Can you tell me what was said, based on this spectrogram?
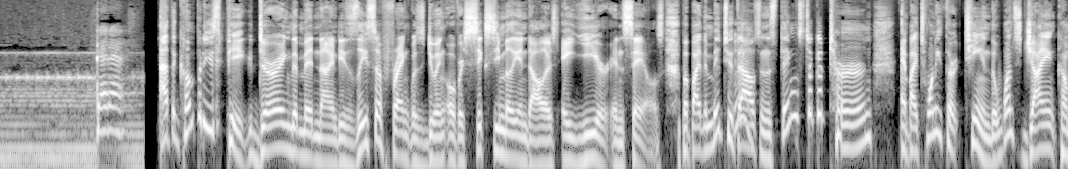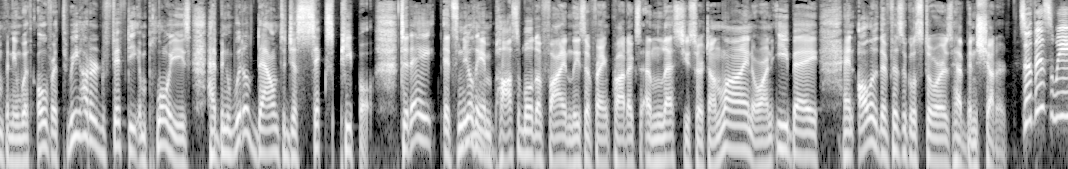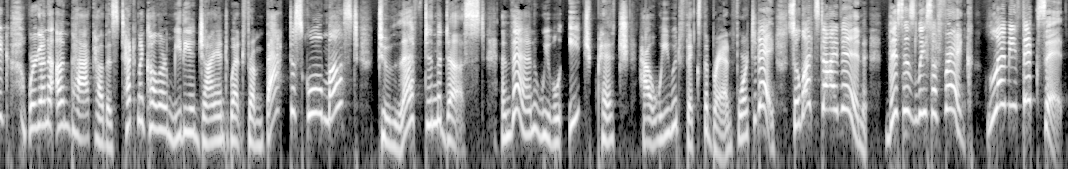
Dead ass. At the company's peak during the mid 90s, Lisa Frank was doing over $60 million a year in sales. But by the mid 2000s, things took a turn. And by 2013, the once giant company with over 350 employees had been whittled down to just six people. Today, it's nearly hmm. impossible to find Lisa Frank products unless you search online or on eBay. And all of their physical stores have been shuttered. So this week, we're going to unpack how this Technicolor media giant went from back to school must to left in the dust. And then we will each pitch how we would fix the brand for today. So let's dive in. This is Lisa Frank. Let me fix it.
